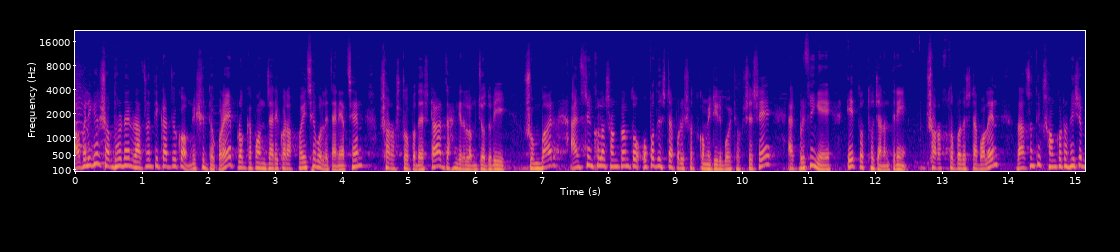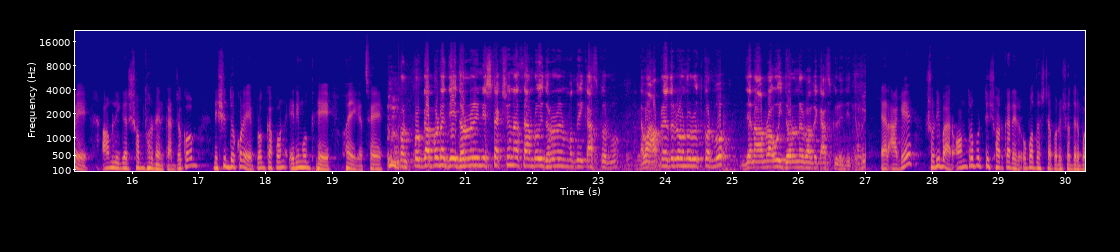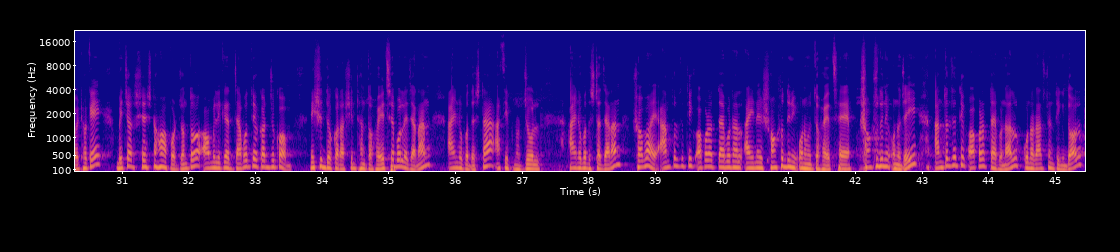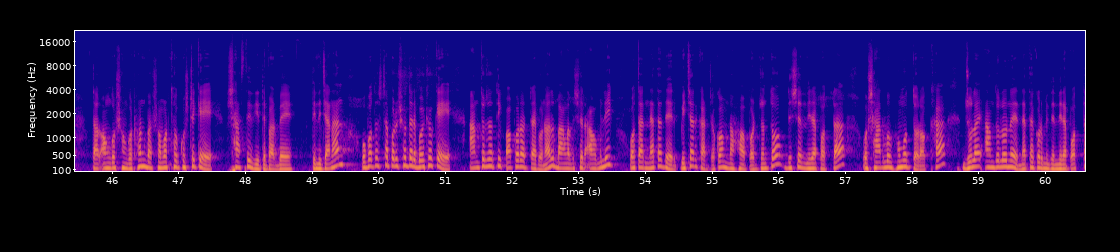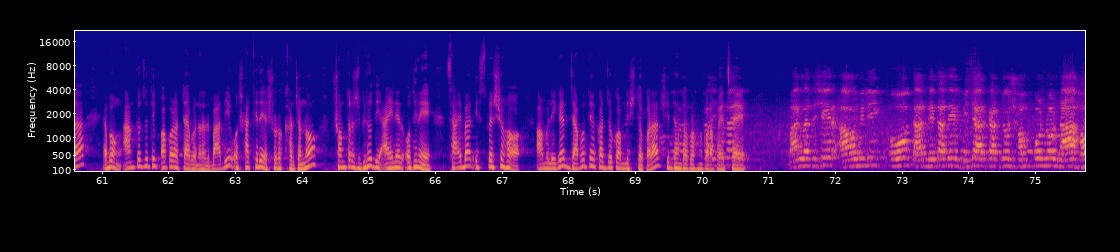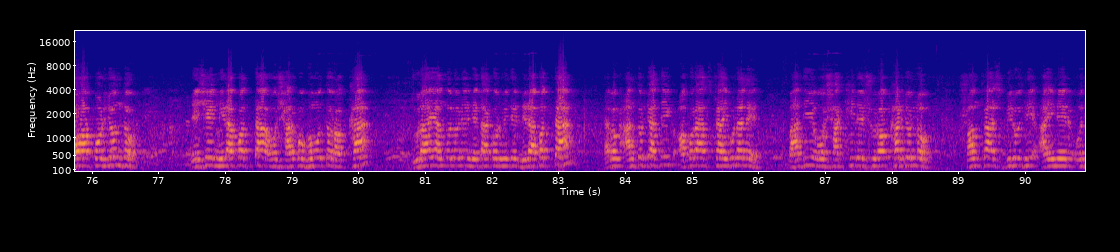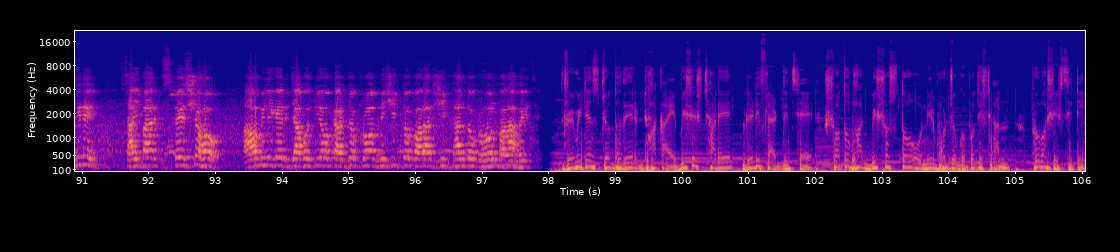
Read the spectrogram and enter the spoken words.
আওয়ামী লীগের সব ধরনের রাজনৈতিক কার্যক্রম নিষিদ্ধ করে প্রজ্ঞাপন জারি করা হয়েছে বলে জানিয়েছেন স্বরাষ্ট্র উপদেষ্টা জাহাঙ্গীর আলম চৌধুরী। সোমবার আইনশৃঙ্খলা সংক্রান্ত উপদেষ্টা পরিষদ কমিটির বৈঠক শেষে এক ব্রিফিংয়ে এই তথ্য জানান তিনি। স্বরাষ্ট্র উপদেষ্টা বলেন, রাজনৈতিক সংগঠন হিসেবে আওয়ামী লীগের সব ধরনের কার্যক্রম নিষিদ্ধ করে প্রজ্ঞাপন এরই মধ্যে হয়ে গেছে। প্রজ্ঞাপনে যে ধরনের ইনস্ট্রাকশন আছে, আমরা ওই ধরনের মধ্যেই কাজ করব এবং আপনাদের অনুরোধ করব যেন আমরা ওই ধরনের ভাবে কাজ করে দিতে এর আগে শনিবার অন্তর্বর্তী সরকারের উপদেষ্টা পরিষদের বৈঠকে বিচার শেষ না হওয়া পর্যন্ত আওয়ামী লীগের যাবতীয় কার্যক্রম নিষিদ্ধ করার সিদ্ধান্ত হয়েছে বলে জানান আইন উপদেষ্টা আসিফ নজরুল। আইন উপদেষ্টা জানান, সভায় আন্তর্জাতিক অপরাধ ট্রাইব্যুনাল আইনের সংশোধনী অনুমোদিত হয়েছে। সংশোধনী অনুযায়ী, আন্তর্জাতিক অপরাধ ট্রাইব্যুনাল কোনো রাজনৈতিক দল, তার অঙ্গ সংগঠন বা সমর্থক গোষ্ঠীকে শাস্তি দিতে পারবে। তিনি জানান, উপদেষ্টা পরিষদের বৈঠকে আন্তর্জাতিক অপরাধ ট্রাইব্যুনাল, বাংলাদেশের আওয়ামী লীগ ও তার নেতাদের বিচার কার্যক্রম না হওয়া পর্যন্ত দেশের নিরাপত্তা ও সার্বভৌমত্ব রক্ষা, জুলাই আন্দোলনের নেতাকর্মীদের নিরাপত্তা এবং আন্তর্জাতিক অপরাধ ট্রাইব্যুনালের বাদী ও সাক্ষীদের সুরক্ষার জন্য সন্ত্রাস বিরোধী আইনের অধীনে সাইবার স্পেস সহ আওয়ামী লীগের যাবতীয় কার্যক্রম নিশ্চিত করার সিদ্ধান্ত গ্রহণ করা হয়েছে। বাংলাদেশের আওয়ামী লীগ ও তার নেতাদের বিচার কার্য সম্পন্ন না হওয়া পর্যন্ত দেশের নিরাপত্তা ও সার্বভৌমত্ব রক্ষা, জুলাই আন্দোলনের নেতাকর্মীদের নিরাপত্তা এবং আন্তর্জাতিক অপরাধ ট্রাইব্যুনালের বাদী ও সাক্ষীদের সুরক্ষার জন্য সন্ত্রাস বিরোধী আইনের অধীনে সাইবার স্পেস সহ আওয়ামী লীগের যাবতীয় কার্যক্রম নিষিদ্ধ করার সিদ্ধান্ত গ্রহণ করা হয়েছে। রেমিটেন্স যোদ্ধাদের ঢাকায় বিশেষ ছাড়ে রেডি ফ্ল্যাট দিচ্ছে শতভাগ বিশ্বস্ত ও নির্ভরযোগ্য প্রতিষ্ঠান প্রবাসীর সিটি।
